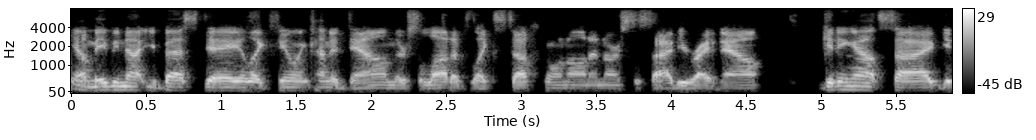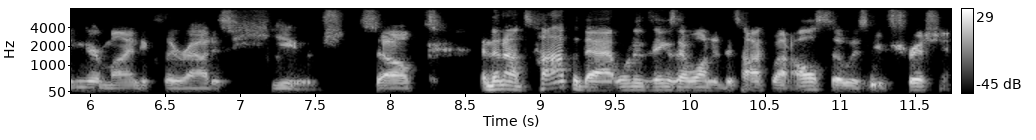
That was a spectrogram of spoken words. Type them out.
you know, maybe not your best day, like feeling kind of down. There's a lot of like stuff going on in our society right now. Getting outside, getting your mind to clear out is huge. So, and then on top of that, one of the things I wanted to talk about also is nutrition.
